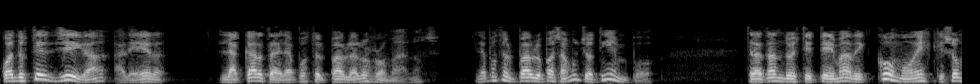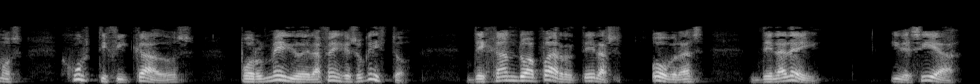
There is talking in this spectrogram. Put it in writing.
Cuando usted llega a leer la carta del apóstol Pablo a los romanos, el apóstol Pablo pasa mucho tiempo tratando este tema de cómo es que somos justificados por medio de la fe en Jesucristo, dejando aparte las obras de la ley. Y decía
